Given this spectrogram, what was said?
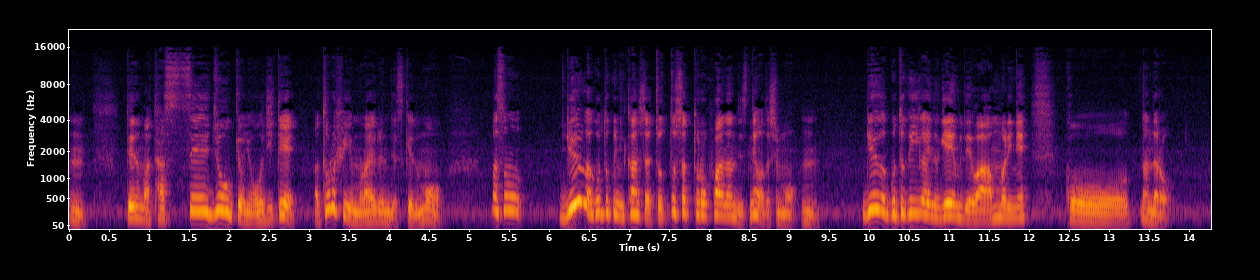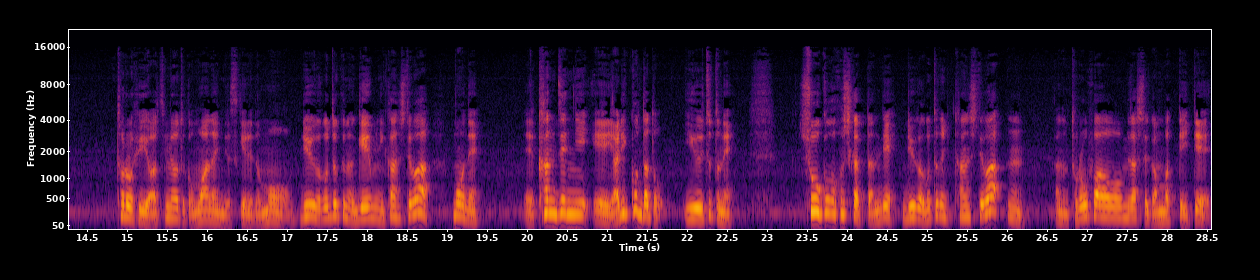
うん、でまあ達成状況に応じて、まあ、トロフィーもらえるんですけども、まあ、その龍が如くに関してはちょっとしたトロファーなんですね私も、うん、龍が如く以外のゲームではあんまりねこうなんだろうトロフィーを集めようとか思わないんですけれども龍が如くのゲームに関してはもうね、え、完全に、え、やり込んだというちょっとね証拠が欲しかったんで龍が如くに関しては、うん、あのトロファーを目指して頑張っていて、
